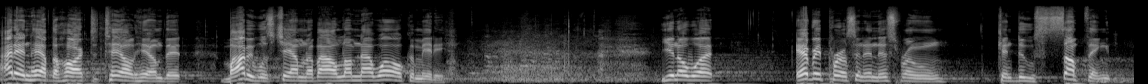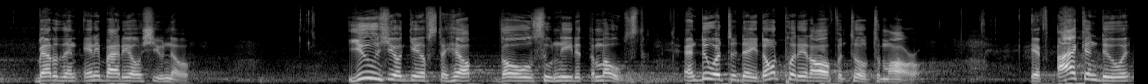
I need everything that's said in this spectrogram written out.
I didn't have the heart to tell him that Bobby was chairman of our alumni wall committee. you know what? Every person in this room can do something better than anybody else you know. Use your gifts to help those who need it the most. And do it today. Don't put it off until tomorrow. If I can do it,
